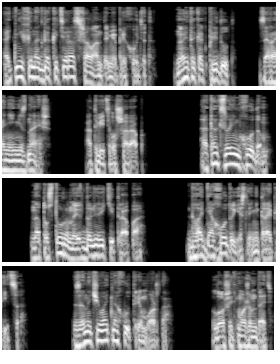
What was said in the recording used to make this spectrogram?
От них иногда катера с шаландами приходят. Но это как придут. Заранее не знаешь, ответил Шарап. А так своим ходом. На ту сторону и вдоль реки тропа. Два дня ходу, если не торопиться. Заночевать на хуторе можно. Лошадь можем дать.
